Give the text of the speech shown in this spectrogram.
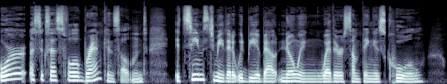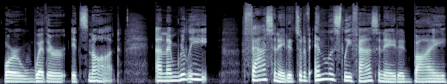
or a successful brand consultant, it seems to me that it would be about knowing whether something is cool or whether it's not. And I'm really fascinated, sort of endlessly fascinated by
